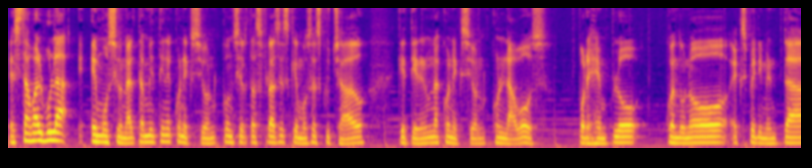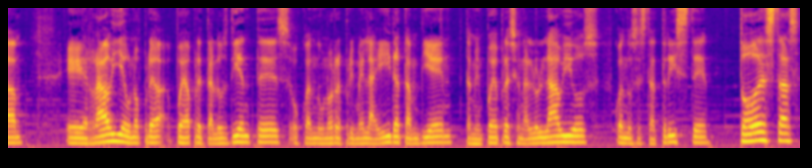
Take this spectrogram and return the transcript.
Esta válvula emocional también tiene conexión con ciertas frases que hemos escuchado que tienen una conexión con la voz. Por ejemplo, cuando uno experimenta eh, rabia, uno puede apretar los dientes o cuando uno reprime la ira también, también puede presionar los labios cuando se está triste. Todas estas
